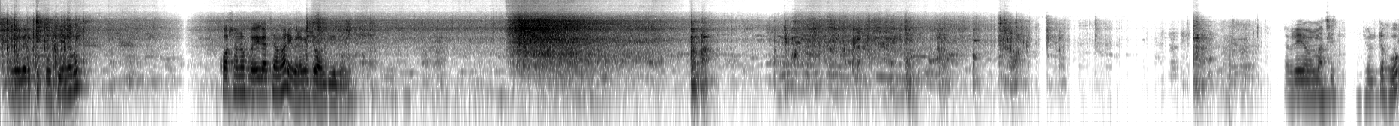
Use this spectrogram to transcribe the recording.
আমি এবার একটু কষিয়ে নেব। কষানো হয়ে গেছে আমার, এবার আমি জল দিয়ে দেবো। তারপরে আমার মাছের ঝোলটা হোক।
